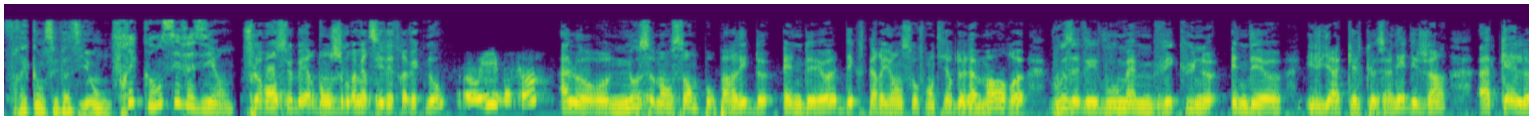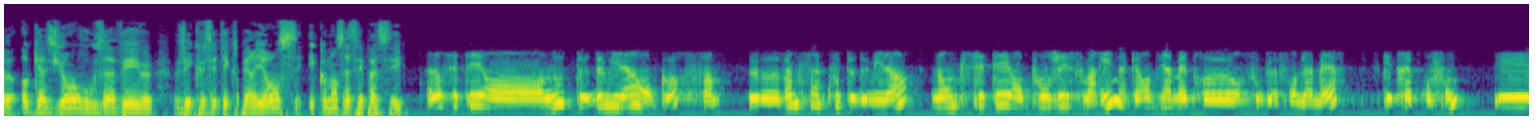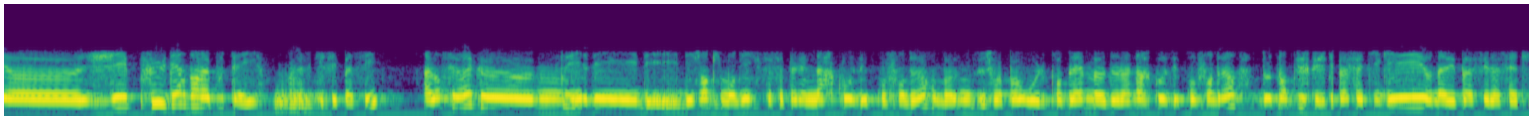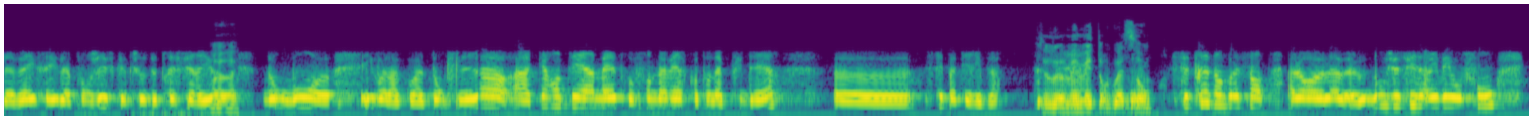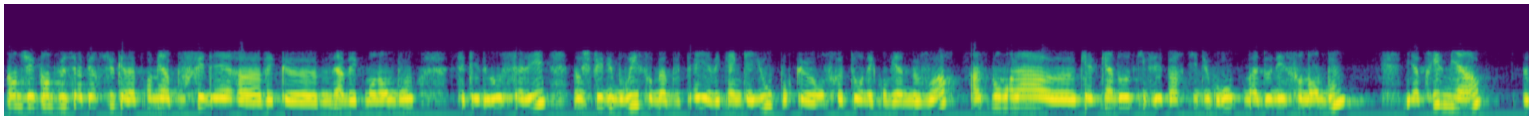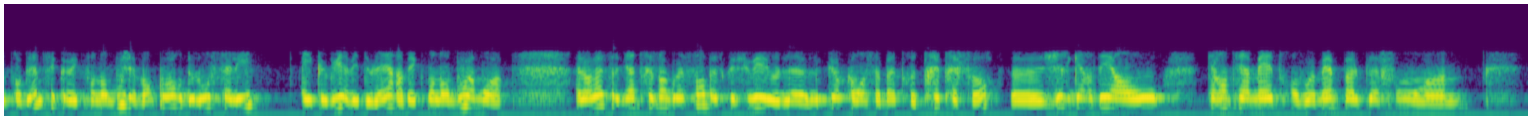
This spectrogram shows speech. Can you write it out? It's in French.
Fréquence Évasion. Fréquence Évasion. Florence Hubert, bonjour et merci d'être avec nous. Oui, bonsoir. Alors, nous sommes ensemble pour parler de NDE, d'expérience aux frontières de la mort. Vous avez vous-même vécu une NDE il y a quelques années déjà. À quelle occasion vous avez vécu cette expérience et comment ça s'est passé? Alors, c'était en août 2001 en Corse, le 25 août 2001. Donc, c'était en plongée sous-marine à 41 mètres euh, en dessous du plafond de la mer, ce qui est très profond. Et euh, j'ai plus d'air dans la bouteille. Voilà ce qui s'est passé. Alors c'est vrai que hum, il y a des, des, des gens qui m'ont dit que ça s'appelle une narcose des profondeurs. Bah, je vois pas où est le problème de la narcose des profondeurs. D'autant plus que j'étais pas fatiguée, on n'avait pas fait la fête la veille. Vous savez, la plongée c'est quelque chose de très sérieux. Ouais, ouais. Donc bon, euh, et voilà quoi. Donc là, à 41 mètres au fond de la mer, quand on n'a plus d'air, euh, c'est pas terrible. Ça doit même être angoissant. C'est très angoissant. Alors euh, euh, donc je suis arrivée au fond quand j'ai quand je me suis aperçue qu'à la première bouffée d'air euh, avec avec mon embout, c'était de l'eau salée. Donc je fais du bruit sur ma bouteille avec un caillou pour qu'on se retourne et qu'on vienne me voir. À ce moment-là, quelqu'un d'autre qui faisait partie du groupe m'a donné son embout et a pris le mien. Le problème, c'est qu'avec son embout, j'avais encore de l'eau salée et que lui avait de l'air avec mon embout à moi. Alors là, ça devient très angoissant parce que, suivez, le, cœur commence à battre très très fort. Euh, j'ai regardé en haut, 41 mètres, on voit même pas le plafond. euh,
